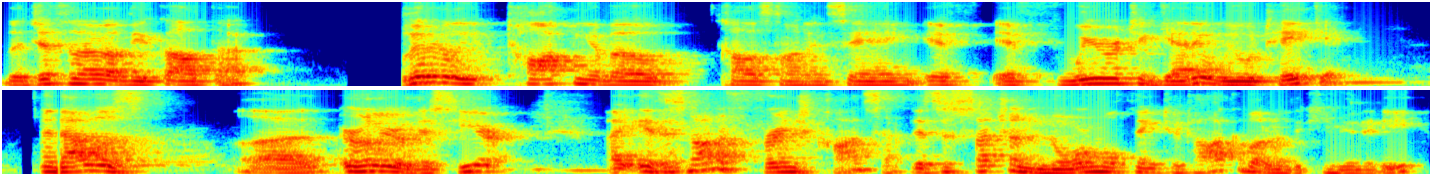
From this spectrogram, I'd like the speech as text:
the Jathedar of the Akal literally talking about Khalistan and saying if if we were to get it, we would take it, and that was uh, earlier this year. Uh, it is not a fringe concept. This is such a normal thing to talk about in the community,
